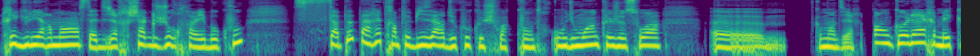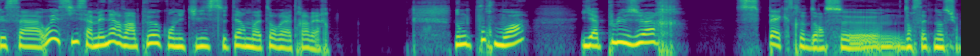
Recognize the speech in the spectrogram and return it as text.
régulièrement, c'est-à-dire chaque jour travailler beaucoup, ça peut paraître un peu bizarre du coup que je sois contre, ou du moins que je sois, euh, comment dire, pas en colère, mais que ça, ouais, si, ça m'énerve un peu qu'on utilise ce terme à tort et à travers. Donc pour moi, il y a plusieurs spectres dans, ce, dans cette notion.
